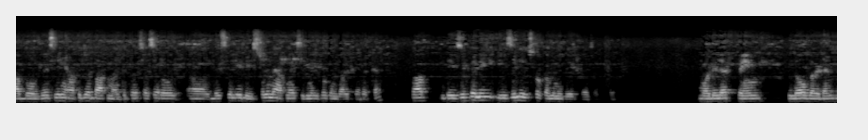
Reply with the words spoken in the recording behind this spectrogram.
अब ऑब्वियसली यहाँ पे जब आप मल्टी प्रोसेसर और बेसिकली डिजिटल में आपने सिग्नल को कन्वर्ट कर रखा है आप इजीली उसको कम्युनिकेट कर सकते हो। Modular frame low burden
